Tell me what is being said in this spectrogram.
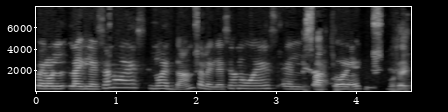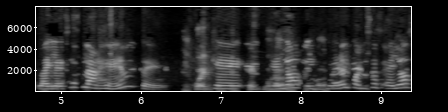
Pero la iglesia no es, no es Dante, la iglesia no es el Exacto. pastor X. Correcto. La iglesia es la gente, El cuerpo. que el cuerpo, la- la ellos, el persona. cuerpo, entonces ellos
